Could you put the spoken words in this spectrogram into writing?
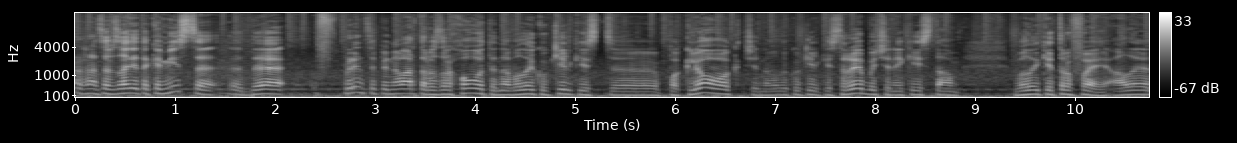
Набережна це взагалі таке місце, де в принципі не варто розраховувати на велику кількість е, покльовок, чи на велику кількість риби, чи на якісь там великі трофеї. Але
